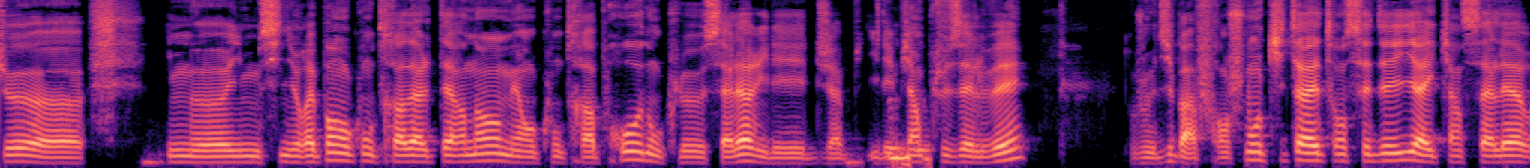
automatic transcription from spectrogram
que, heu, ils me signeraient pas en contrat d'alternant, mais en contrat pro, donc le salaire, il est déjà il est Mmh bien mh. plus élevé. Donc je me dis: «Bah, franchement, quitte à être en CDI avec un salaire,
